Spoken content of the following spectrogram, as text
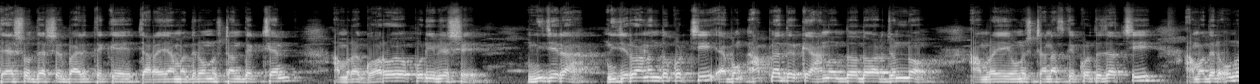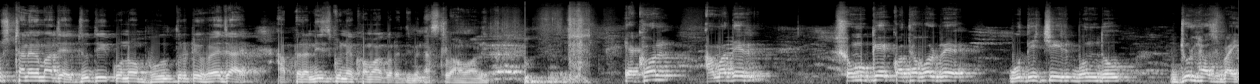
দেশ ও দেশের বাইরে থেকে যারাই আমাদের অনুষ্ঠান দেখছেন, আমরা ঘরোয়া পরিবেশে নিজেরা নিজেরও আনন্দ করছি এবং আপনাদেরকে আনন্দ দেওয়ার জন্য আমরা এই অনুষ্ঠান আজকে করতে যাচ্ছি। আমাদের অনুষ্ঠানের মাঝে যদি কোনো ভুল ত্রুটি হয়ে যায় আপনারা নিজ গুণে ক্ষমা করে দেবেন। আসসালামু আলাইকুম। এখন আমাদের সম্মুখে কথা বলবে উদিচির বন্ধু জুলহাস ভাই।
